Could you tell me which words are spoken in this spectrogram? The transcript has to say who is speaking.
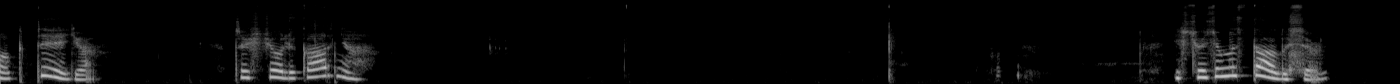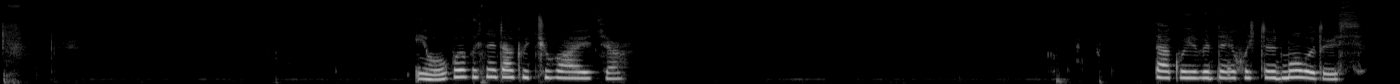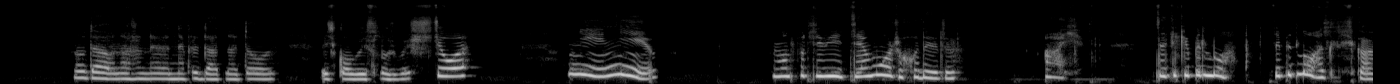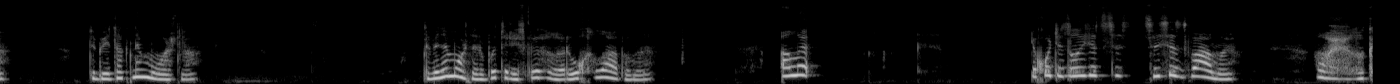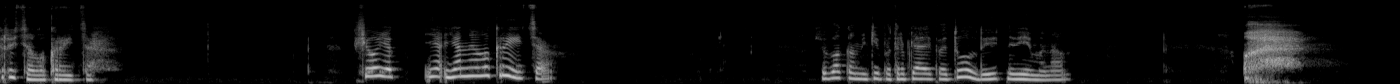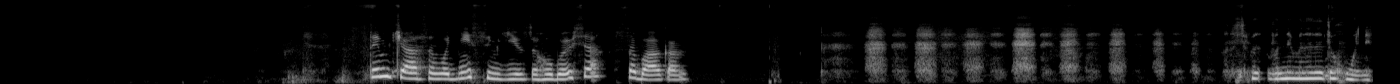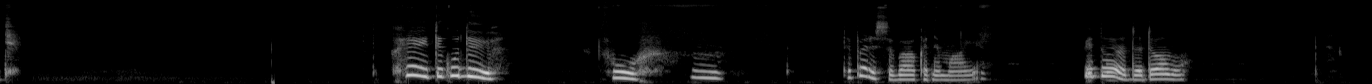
Speaker 1: Стоп, де я? Це що, лікарня? І що зі мною сталося? І око якось не так відчувається. Так, ви від неї хочете відмовитись. Ну так, вона ж не, не придатна до військової служби. Що? Ні, ні. Ну, подивіться, я можу ходити. Ай, це тільки підлога. Це підлога слизька. Тобі так не можна. Тобі не можна робити різких рух лапами. Але я хочу залишитися з вами. Ой, лакриця, лакриця. Що я, я, я не лакриця. Собакам, які потрапляють в притулок, дають нові імена. Ох. Тим часом в одній сім'ї загубився собака. Вони мене не догонять. Хей, ти куди? Фух. Тепер і собаки немає. Піду я додому.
